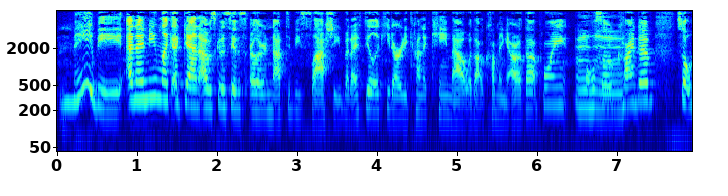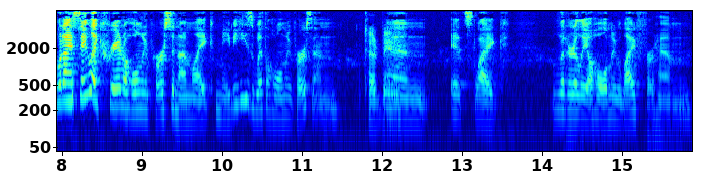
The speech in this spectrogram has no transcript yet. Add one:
Maybe. And I mean, like, again, I was going to say this earlier, not to be slashy, but I feel like he'd already kind of came out without coming out at that point, also, kind of. So when I say, like, create a whole new person, I'm like, maybe he's with a whole new person. Could be. And it's, like, literally a whole new life for him.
